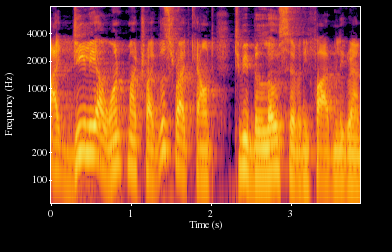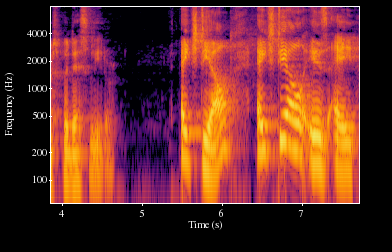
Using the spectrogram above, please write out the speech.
Ideally, I want my triglyceride count to be below 75 milligrams per deciliter. HDL. HDL is a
